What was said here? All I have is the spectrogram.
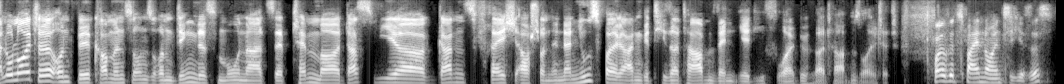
Hallo Leute und willkommen zu unserem Ding des Monats September, das wir ganz frech auch schon in der Newsfolge angeteasert haben, wenn ihr die vorher gehört haben solltet. Folge 92 ist es.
